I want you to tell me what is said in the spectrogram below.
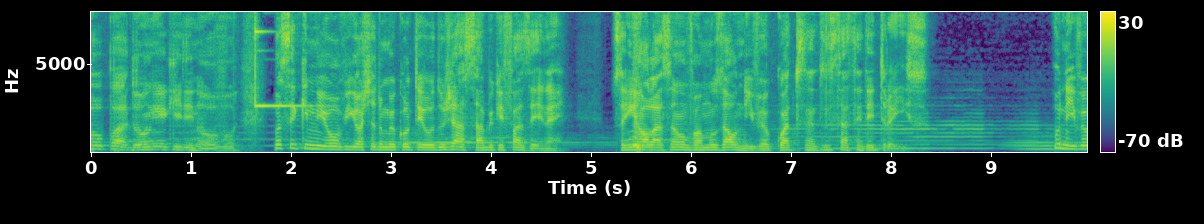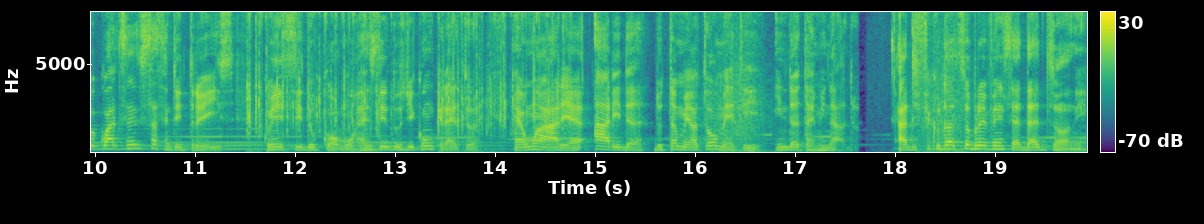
Opa, Doni aqui de novo. Você que me ouve e gosta do meu conteúdo já sabe o que fazer, né? Sem enrolação, vamos ao nível 463. O nível 463, conhecido como resíduos de concreto, é uma área árida do tamanho atualmente indeterminado. A dificuldade de sobrevivência é Dead Zone.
